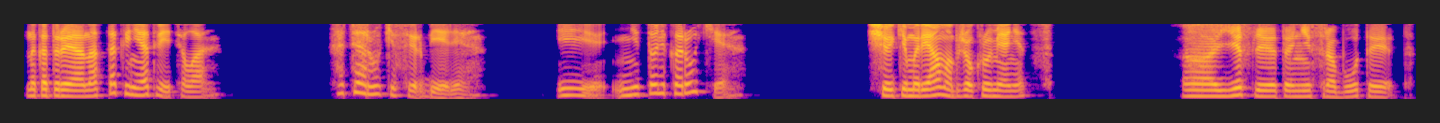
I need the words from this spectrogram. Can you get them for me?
на которые она так и не ответила. Хотя руки свербели. И не только руки. Щеки Мариам обжег румянец. «А если это не сработает?»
